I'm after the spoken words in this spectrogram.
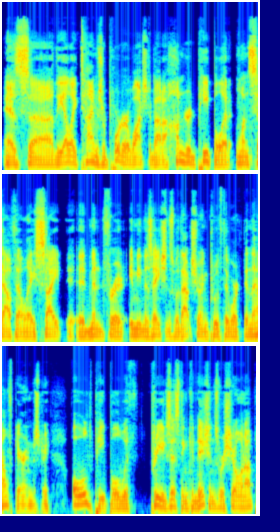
as uh, the L.A. Times reporter watched about 100 people at one South L.A. site admitted for immunizations without showing proof they worked in the healthcare industry. Old people with pre-existing conditions were showing up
